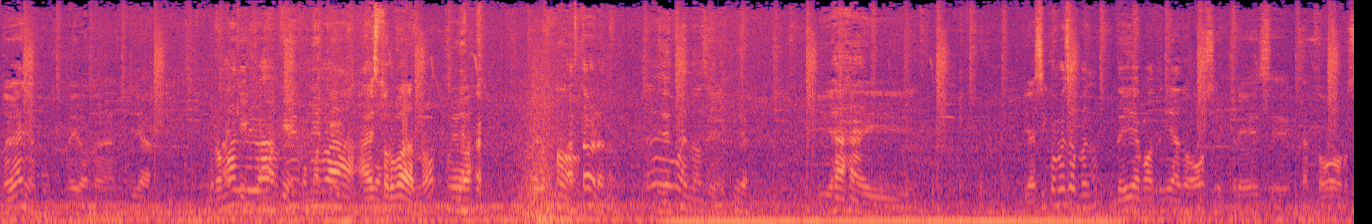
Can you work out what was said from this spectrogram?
Nueve años, pues, me iba nueve años. Ya. Pero ¿A más me iba, me- me ¿Cómo a iba qué? a estorbar, ¿no? Me iba, pero no. Hasta ahora, ¿no? Eh, bueno, sí. Ya. Y ya, y, y así comenzó, pues, ¿no? De ahí ya cuando tenía 12, 13, 14.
